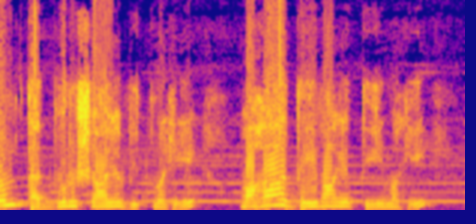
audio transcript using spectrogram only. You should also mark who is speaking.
Speaker 1: ஓம் தத்புருஷாய வித்மகே மகாதேவாய தீமகி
